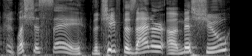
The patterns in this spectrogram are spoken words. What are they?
let's just say the chief designer, uh, Miss Shu,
